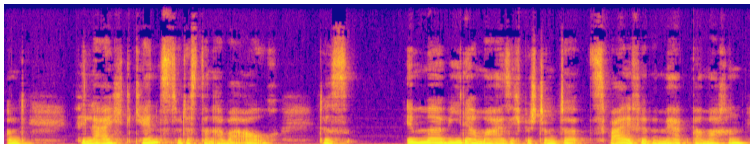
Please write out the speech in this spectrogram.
Und vielleicht kennst du das dann aber auch, dass immer wieder mal sich bestimmte Zweifel bemerkbar machen,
